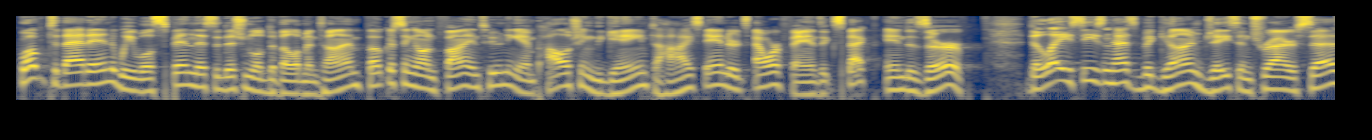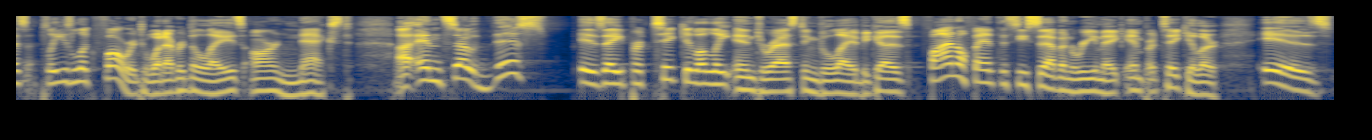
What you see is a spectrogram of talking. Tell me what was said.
Quote, to that end, we will spend this additional development time focusing on fine tuning and polishing the game to high standards our fans expect and deserve. Delay season has begun, Jason Schreier says. Please look forward to whatever delays are next. Uh, and so this is a particularly interesting delay because Final Fantasy VII Remake in particular is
